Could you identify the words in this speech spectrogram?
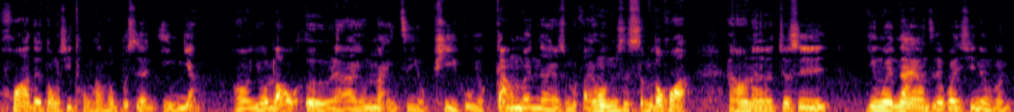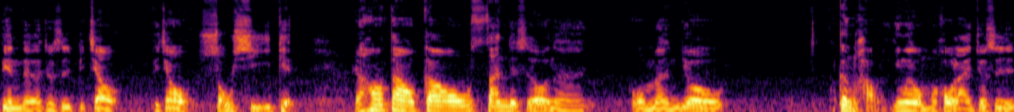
画的东西通常都不是很营养。哦，有老二啦，有奶子，有屁股，有肛门啊，有什么？反正我们是什么都画。然后呢，就是因为那样子的关系呢，我们变得就是比较比较熟悉一点。然后到高三的时候呢，我们又更好了，因为我们后来就是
